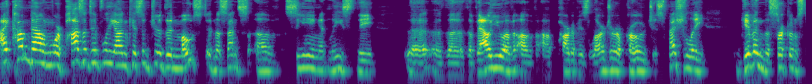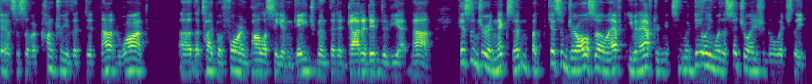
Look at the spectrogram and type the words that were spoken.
I come down more positively on Kissinger than most in the sense of seeing at least the, the, the, the value of, of, part of his larger approach, especially given the circumstances of a country that did not want uh, the type of foreign policy engagement that had got it into Vietnam. Kissinger and Nixon, but Kissinger also, after, even after Nixon, were dealing with a situation in which the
